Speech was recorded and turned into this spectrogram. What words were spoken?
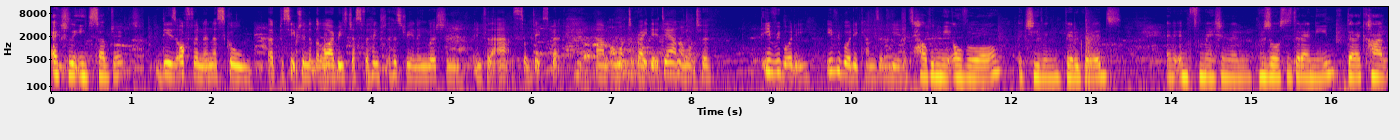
actually each subject. There's often in a school a perception that the library is just for history and English and, and for the arts subjects, but um, I want to break that down. I want to everybody, everybody comes in here. It's helping me overall achieving better grades and information and resources that I need that I can't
